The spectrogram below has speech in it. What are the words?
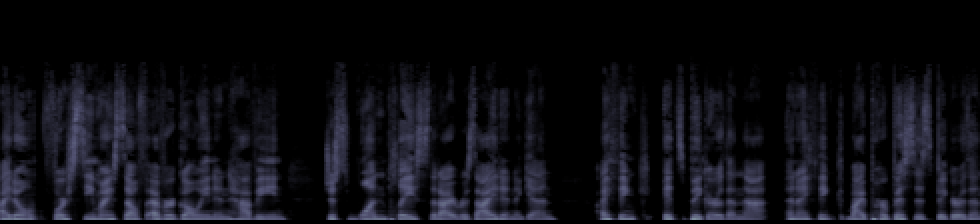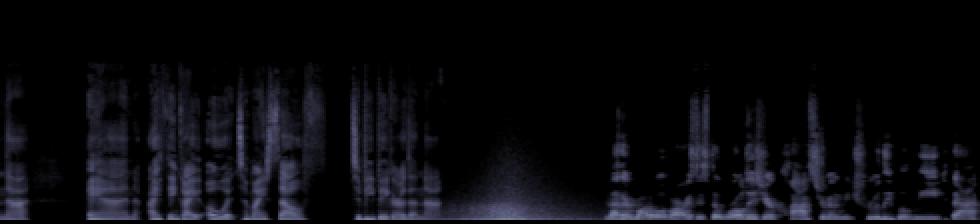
I don't foresee myself ever going and having just one place that I reside in again. I think it's bigger than that. And I think my purpose is bigger than that. And I think I owe it to myself to be bigger than that. Another model of ours is the world is your classroom. And we truly believe that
